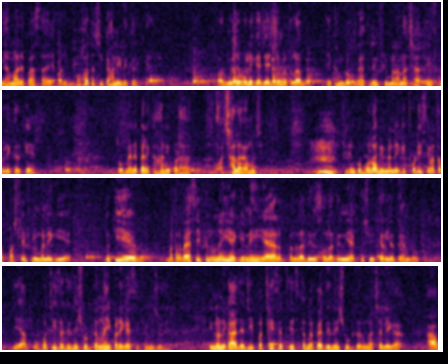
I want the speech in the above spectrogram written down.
ये हमारे पास आए और एक बहुत अच्छी कहानी लेकर के आए। और मुझे बोले कि अजय जी मतलब एक हम लोग बेहतरीन फ़िल्म बनाना चाहते हैं इसको लेकर के। तो मैंने पहले कहानी पढ़ा तो अच्छा लगा मुझे। फिर इनको बोला भी मैंने कि थोड़ी सी मतलब कॉस्टली फ़िल्म बनेगी ये, क्योंकि ये मतलब ऐसी फ़िल्म नहीं है कि नहीं यार, पंद्रह दिन, सोलह दिन या कुछ भी कर लेते हैं हम लोग। ये आपको पच्चीस से तीस दिन शूट करना ही पड़ेगा ऐसी फ़िल्म जो है। इन्होंने कहा, अजय जी, पच्चीस से तीस का मैं पैंतीस दिन शूट करूँगा, चलेगा। आप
